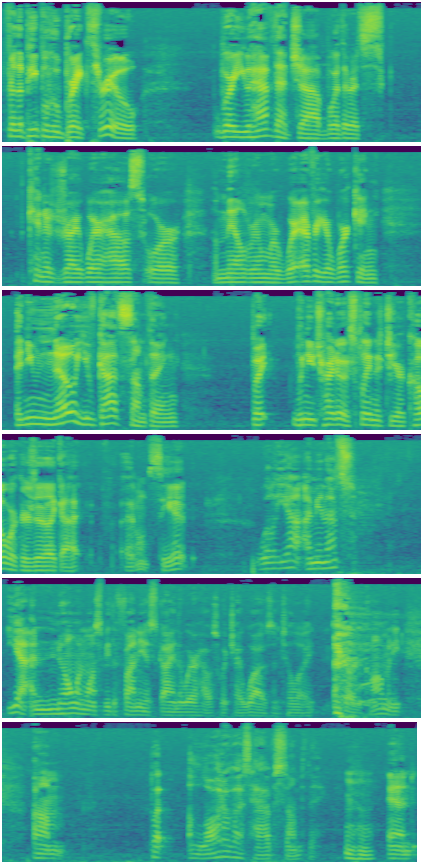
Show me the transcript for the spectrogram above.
for the people who break through, where you have that job, whether it's Canada Dry warehouse or a mailroom or wherever you're working, and you know you've got something, but when you try to explain it to your coworkers, they're like, I I don't see it. Well, yeah. I mean, that's yeah. And no one wants to be the funniest guy in the warehouse, which I was until I started comedy. Um, but a lot of us have something, Mhm. and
